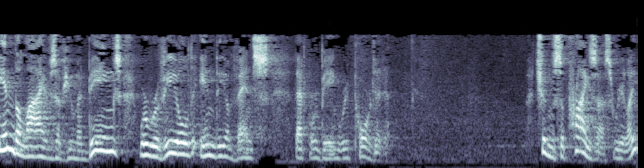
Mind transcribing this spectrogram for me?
in the lives of human beings were revealed in the events that were being reported. That shouldn't surprise us, really.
